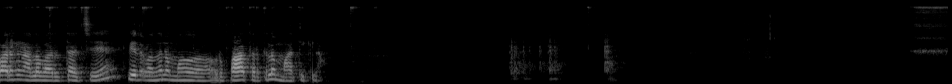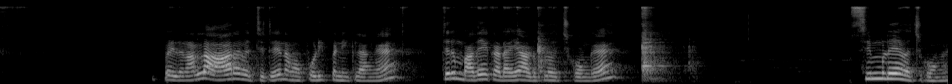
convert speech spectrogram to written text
பாருங்கள் நல்லா வறுத்தாச்சு. இதை வந்து நம்ம ஒரு பாத்திரத்தில் மாற்றிக்கலாம் இப்போ இதை நல்லா ஆற வச்சுட்டு நம்ம பொடி பண்ணிக்கலாங்க. திரும்ப அதே கடாயை அடுப்பில் வச்சுக்கோங்க. சிம்லேயே வச்சுக்கோங்க.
